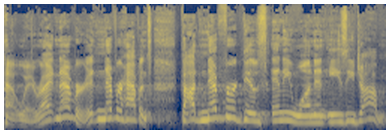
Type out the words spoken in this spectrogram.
that way, right? Never. It never happens. God never gives anyone an easy job.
